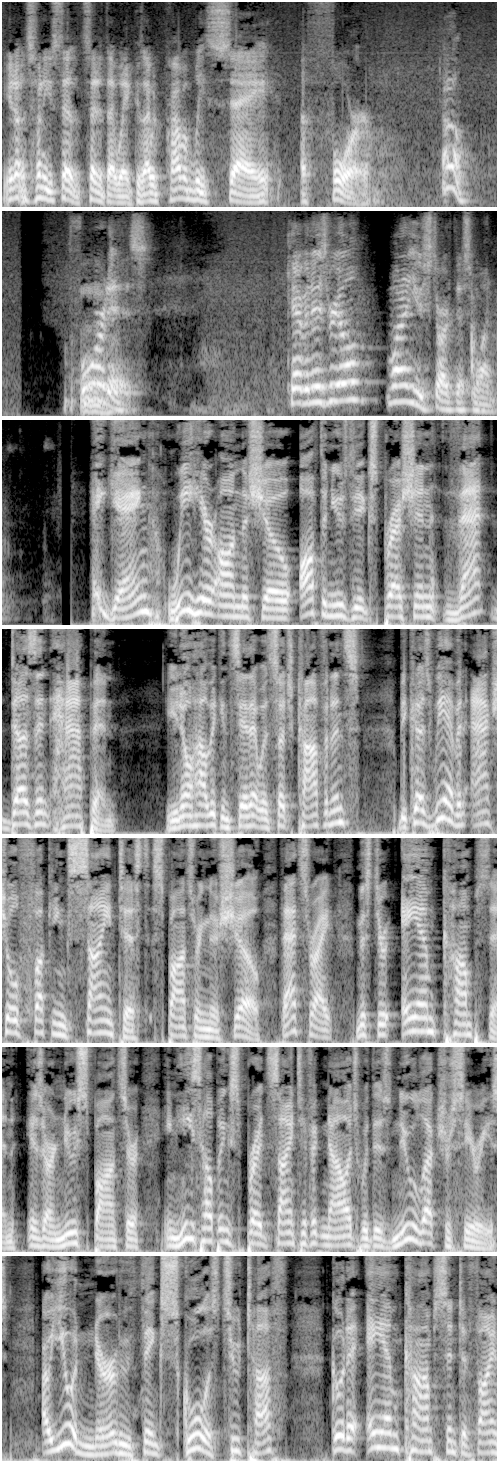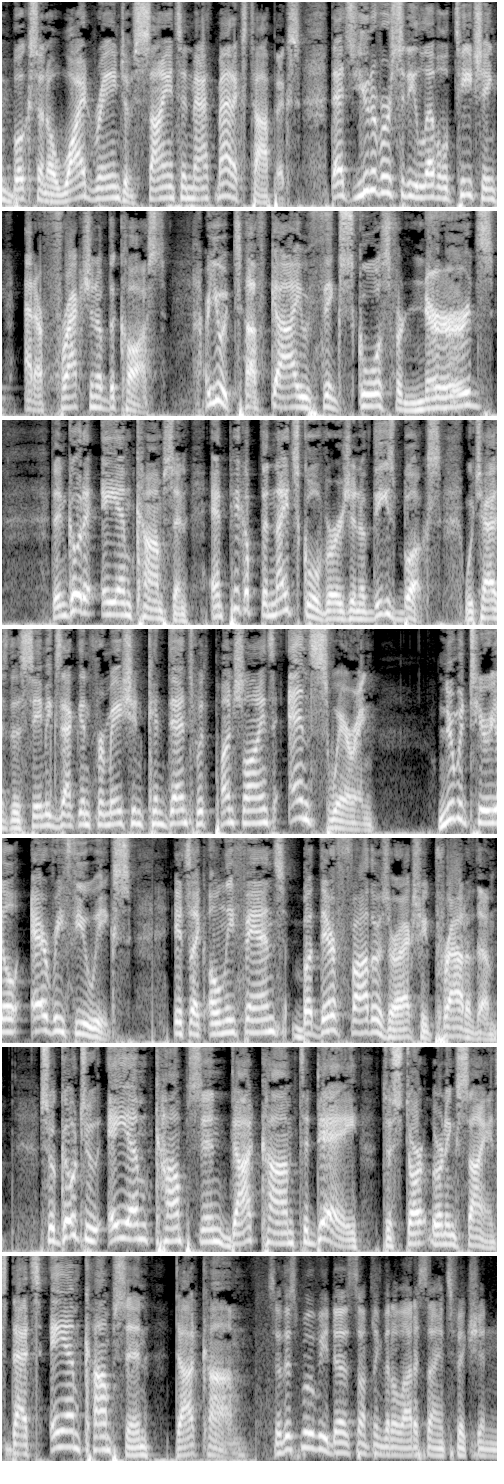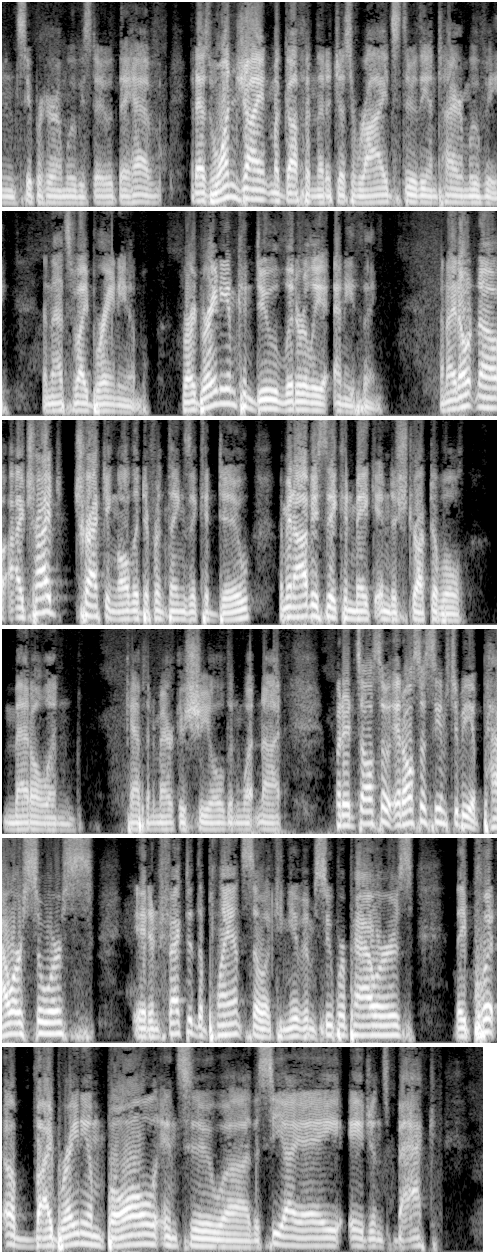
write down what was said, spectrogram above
You know, it's funny you said said it that way because I would probably say a four. Oh, four hmm. it is. Kevin Israel, why don't you start this one? Hey, gang, we here on the show often use the expression, that doesn't happen. You know how we can say that with such confidence? Because we have an actual fucking scientist sponsoring this show. That's right, Mr. A.M. Compson is our new sponsor, and he's helping spread scientific knowledge with his new lecture series. Are you a nerd who thinks school is too tough? Go to AM Compson to find books on a wide range of science and mathematics topics. That's university level teaching at a fraction of the cost. Are you a tough guy who thinks school is for nerds? Then go to AM Compson and pick up the night school version of these books, which has the same exact information condensed with punchlines and swearing. New material every few weeks. It's like OnlyFans, but their fathers are actually proud of them. So go to amcompson.com today to start learning science. That's amcompson.com. So this movie does something that a lot of science fiction and superhero movies do. They have it has one giant MacGuffin that it just rides through the entire movie, and that's vibranium. Vibranium can do literally anything. And I don't know. I tried tracking all the different things it could do. I mean, obviously, it can make indestructible metal and Captain America's shield and whatnot. But it's also it also seems to be a power source. It infected the plant, so it can give him superpowers. They put a vibranium ball into uh, the CIA agent's back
